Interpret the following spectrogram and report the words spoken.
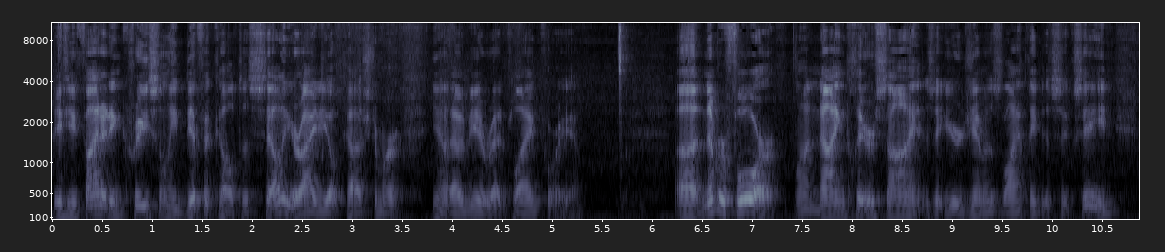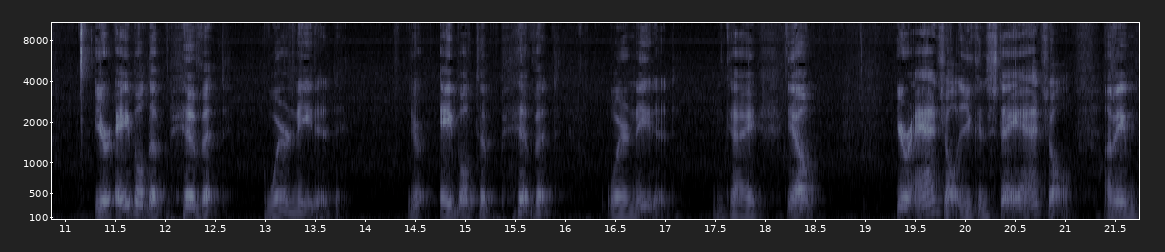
If you find it increasingly difficult to sell your ideal customer, you know, that would be a red flag for you. Uh, number four, on nine clear signs that your gym is likely to succeed, you're able to pivot where needed. You're able to pivot where needed. Okay? You know, you're agile. You can stay agile. I mean,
